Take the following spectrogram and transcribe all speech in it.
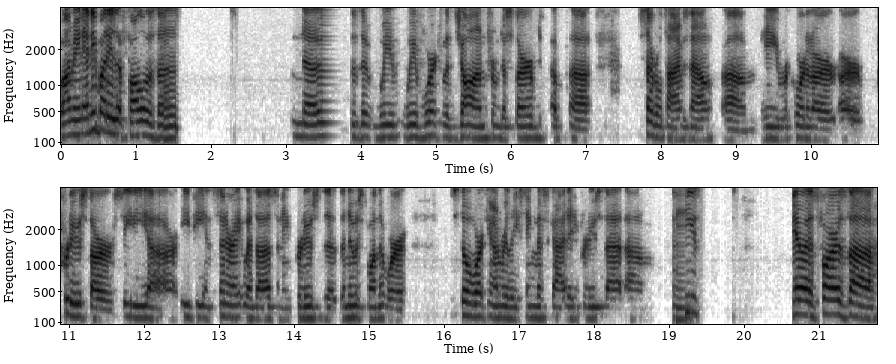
well, I mean, anybody that follows us knows that we've we've worked with John from Disturbed uh, uh, several times now. Um, he recorded our our produced our CD, uh, our EP Incinerate with us, and he produced the, the newest one that we're still working on releasing. Misguided, he produced that. Um, he's you know, as far as uh,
